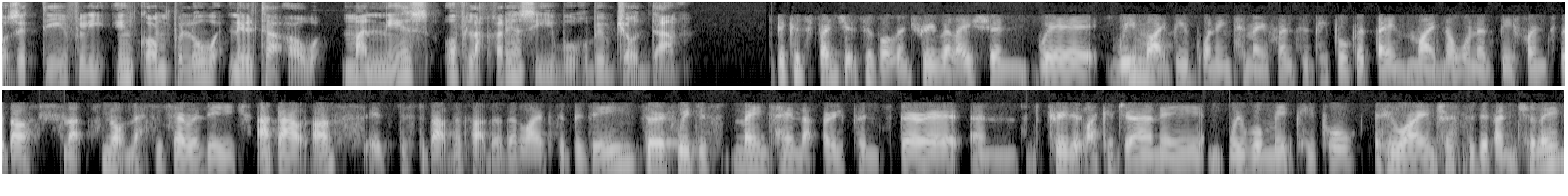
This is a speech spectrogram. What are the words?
pożittiv li inkomplu niltaqgħu man-nies u fl-aħħar insibu ħbib ġodda. because friendship's a voluntary relation where we might be wanting to make friends with people, but they might not want to be friends with us. That's not necessarily about us. It's just about the fact that their lives are busy. So if we just maintain that open spirit and treat it like a journey, we will meet people who are interested eventually.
